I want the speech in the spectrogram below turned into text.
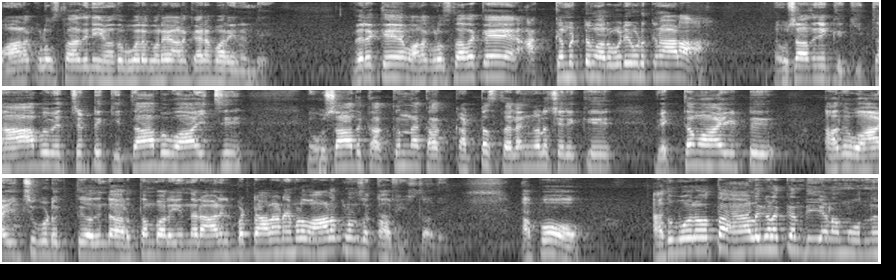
വാളക്കുള ഉസ്താദിനെയും അതുപോലെ കുറേ ആൾക്കാരെ പറയുന്നുണ്ട്. ഇവരൊക്കെ വളക്കുളസ്താവൊക്കെ അക്കമിട്ട് മറുപടി കൊടുക്കുന്ന ആളാ. നൗഷാദിനേക്ക് കിതാബ് വെച്ചിട്ട് കിതാബ് വായിച്ച് നൗഷാദ് കക്കുന്ന കട്ട സ്ഥലങ്ങൾ ശരിക്ക് വ്യക്തമായിട്ട് അത് വായിച്ചു കൊടുത്ത് അതിന്റെ അർത്ഥം പറയുന്ന ഒരാളിൽപ്പെട്ട ആളാണ് നമ്മൾ വാളക്കുളം സക്കാഫി ഉസ്താദ്. അപ്പോൾ അതുപോലത്തെ ആളുകളൊക്കെ എന്ത് ചെയ്യണം? ഒന്ന്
